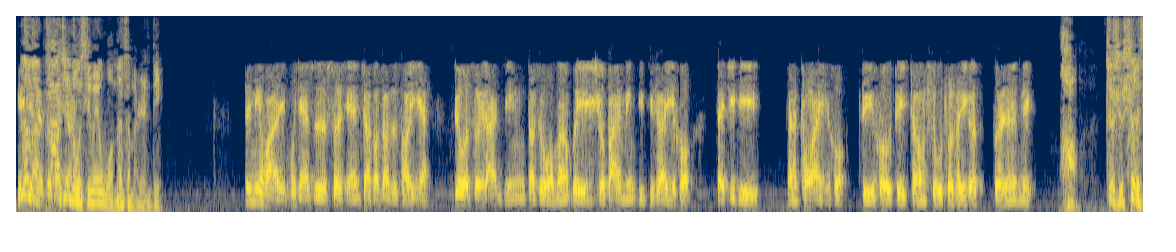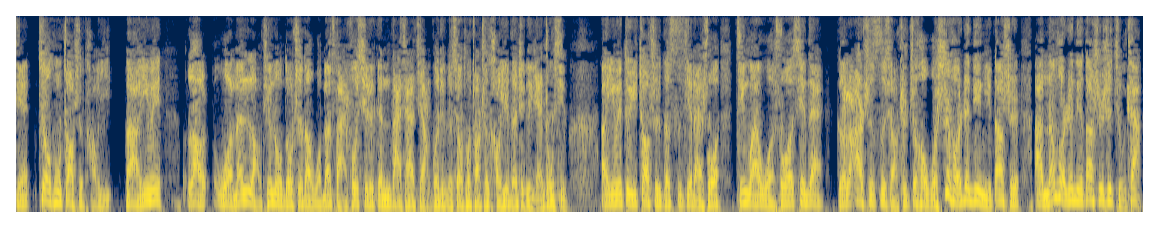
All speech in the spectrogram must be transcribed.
那么他这种行为我们怎么认定？认定的话，目前是涉嫌交通肇事逃逸。最后所有的案情，到时候我们会由办案民警提出来以后，再集体。呃，通案以后，对以后对交通事故做出一个责任认定。好，这是涉嫌交通肇事逃逸啊！因为老我们老听众都知道，我们反复其实跟大家讲过这个交通肇事逃逸的这个严重性啊。因为对于肇事的司机来说，尽管我说现在隔了二十四小时之后，我是否认定你当时啊，能否认定当时是酒驾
